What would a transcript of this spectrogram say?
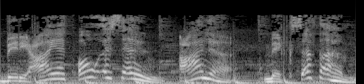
برعاية OSN على Mix FM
